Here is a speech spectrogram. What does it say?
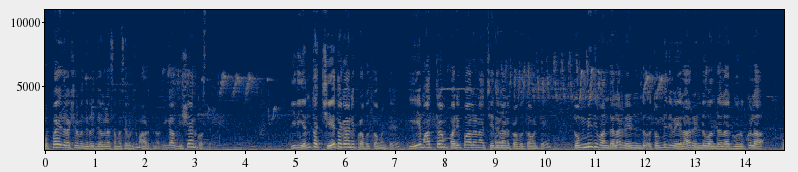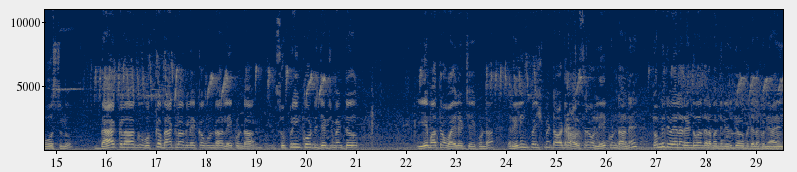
ముప్పై ఐదు లక్షల మంది నిరుద్యోగుల సమస్య గురించి మాట్లాడుతున్నాడు. ఇక విషయానికి వస్తే ఇది ఎంత చేతగాని ప్రభుత్వం అంటే ఏ మాత్రం పరిపాలన చేతగాని ప్రభుత్వం అంటే తొమ్మిది వందల రెండు తొమ్మిది వేల రెండు వందల గురుకుల పోస్టులు బ్యాక్లాగ్ ఒక్క బ్యాక్లాగ్ లేకుండా లేకుండా సుప్రీంకోర్టు జడ్జిమెంట్ ఏ మాత్రం వైలేట్ చేయకుండా రిలింక్వేష్మెంట్ ఆర్డర్ అవసరం లేకుండానే తొమ్మిది వేల రెండు వందల మంది నిరుద్యోగ బిడ్డలకు న్యాయం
